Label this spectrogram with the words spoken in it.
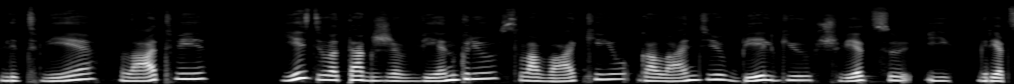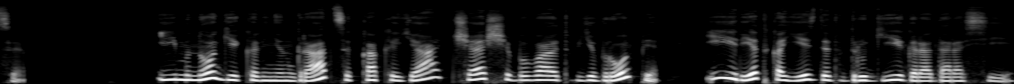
Литве, Латвии, ездила также в Венгрию, Словакию, Голландию, Бельгию, Швецию и Грецию. И многие калининградцы, как и я, чаще бывают в Европе и редко ездят в другие города России.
